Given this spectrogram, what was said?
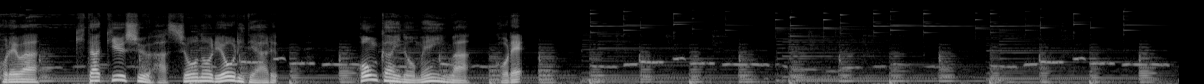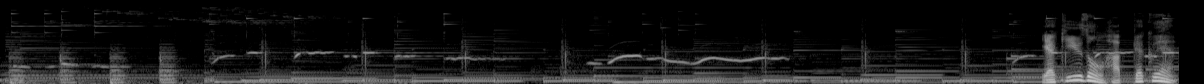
これは北九州発祥の料理である。今回のメインはこれ。焼きうどん800円。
